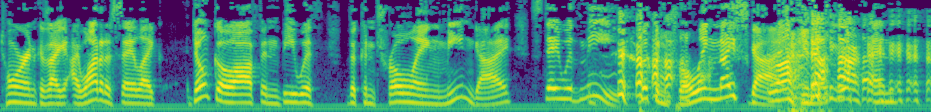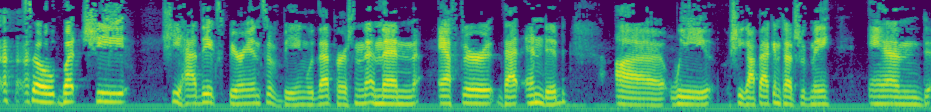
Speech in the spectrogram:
torn because I, I wanted to say like, don't go off and be with the controlling mean guy. Stay with me, the controlling nice guy, right, you know? Right. And so, but she, she had the experience of being with that person. And then after that ended, uh, we, she got back in touch with me and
